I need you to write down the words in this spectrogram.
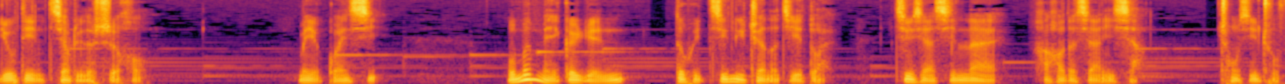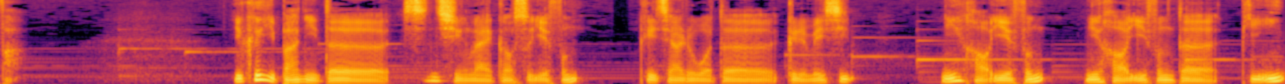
有点焦虑的时候，没有关系。我们每个人都会经历这样的阶段，静下心来，好好的想一想，重新出发。也可以把你的心情来告诉叶峰，可以加入我的个人微信。你好，叶峰。你好，叶峰的拼音。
